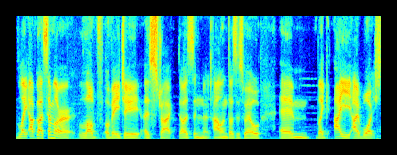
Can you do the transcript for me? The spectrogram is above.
like I've got a similar love of AJ as Strack does and Alan does as well. Um, like I I watched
